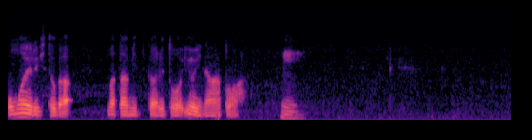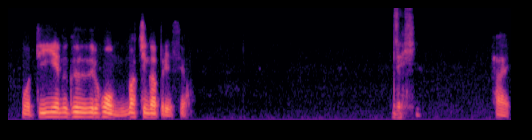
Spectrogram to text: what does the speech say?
う思える人がまた見つかると良いなとは。うん。もう DM、Google ホーム、マッチングアプリですよ。ぜひ、はい。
